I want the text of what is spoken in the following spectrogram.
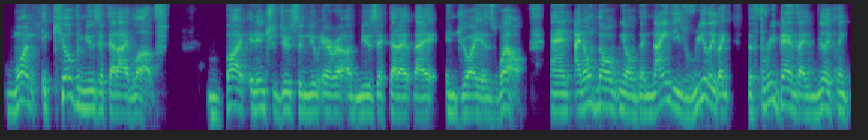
one it killed the music that i love but it introduced a new era of music that I, that I enjoy as well. And i don't know you know the 90s really like the three bands i really think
